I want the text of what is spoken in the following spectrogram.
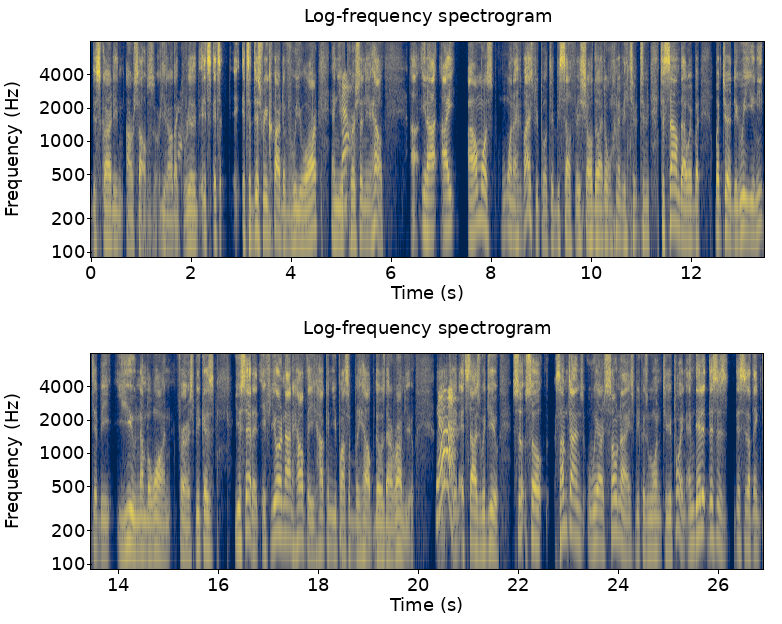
discarding ourselves. You know, like really, it's it's it's a disregard of who you are and your yeah. person, your health. Uh, you know, I I almost want to advise people to be selfish, although I don't want to be to, to, to sound that way. But but to a degree, you need to be you number one first, because you said it. If you're not healthy, how can you possibly help those that are around you? Uh, yeah, uh, it starts with you. So so sometimes we are so nice because we want to your point, and this is this is I think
